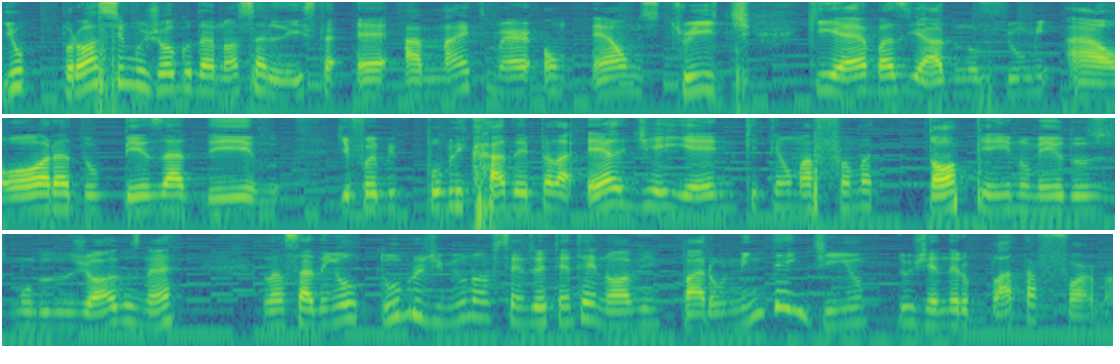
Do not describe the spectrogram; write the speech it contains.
E o próximo jogo da nossa lista é A Nightmare on Elm Street, que é baseado no filme A Hora do Pesadelo, que foi publicado aí pela LJN, que tem uma fama top aí no meio dos mundo dos jogos, né? Lançado em outubro de 1989 para o Nintendinho do gênero plataforma.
